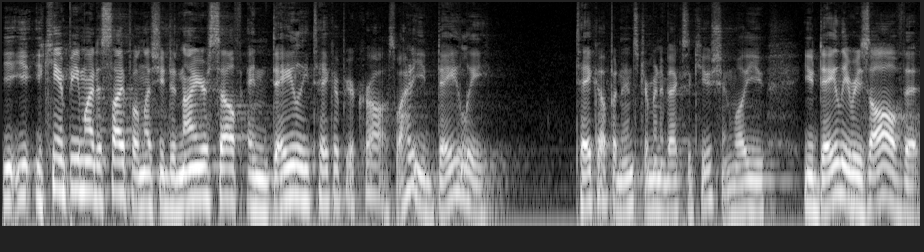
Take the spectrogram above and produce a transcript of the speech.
you, can't be my disciple unless you deny yourself and daily take up your cross. Well, how do you daily take up an instrument of execution? Well, you, you daily resolve that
